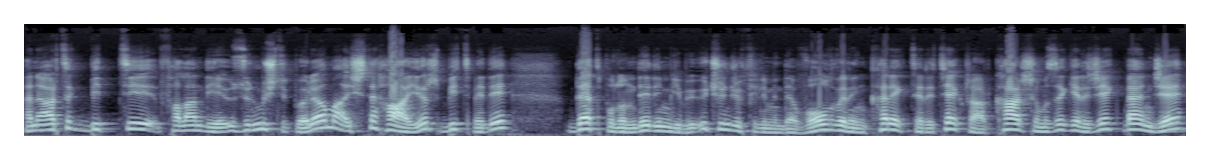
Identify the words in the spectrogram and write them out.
Hani artık bitti falan diye üzülmüştük böyle ama işte hayır bitmedi. Deadpool'un dediğim gibi 3. filminde Wolverine karakteri tekrar karşımıza gelecek. Bence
